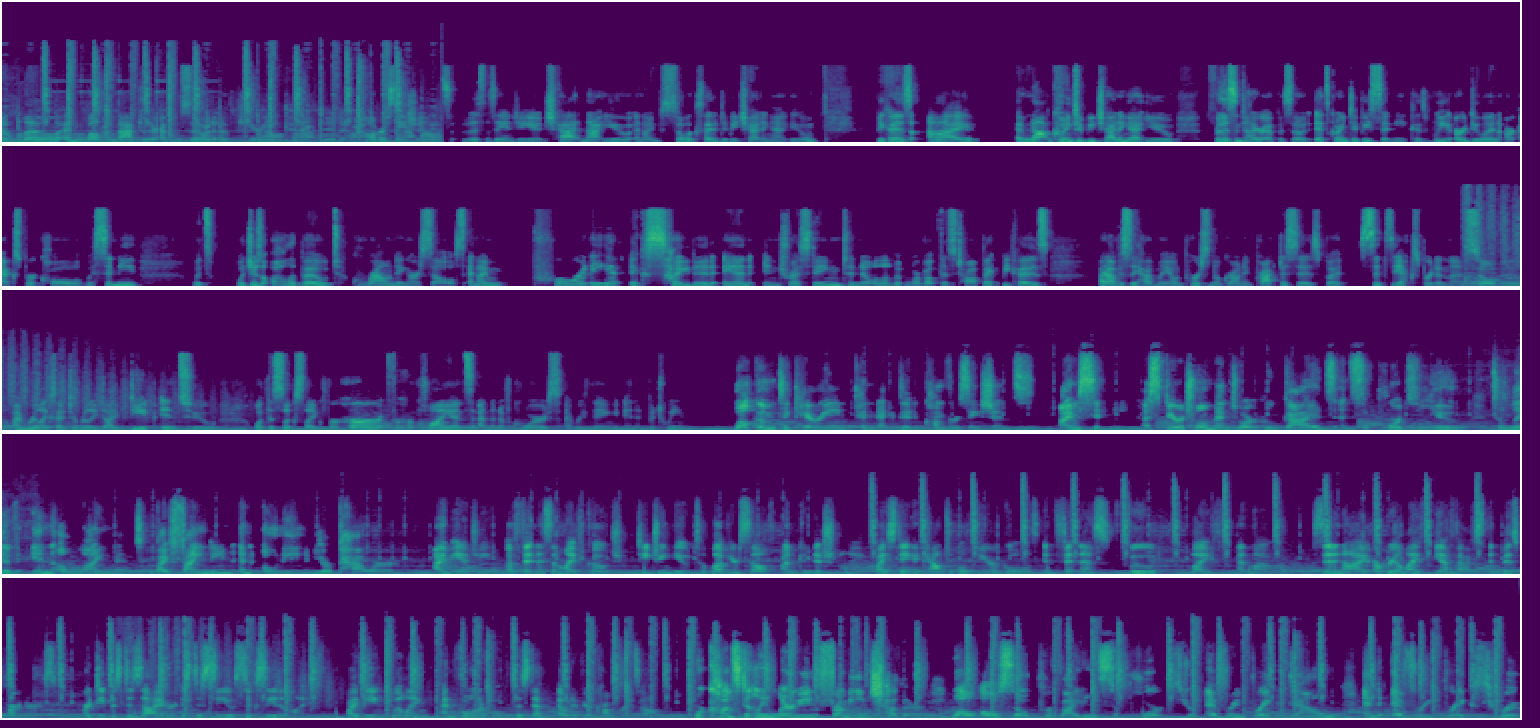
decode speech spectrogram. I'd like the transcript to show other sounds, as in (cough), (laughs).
Hello, and welcome back to another episode of Carrying Connected Conversations. This is Angie chatting at you, and I'm so excited to be chatting at you because I am not (laughs) going to be chatting at you for this entire episode. It's going to be Sydney because we are doing our expert call with Sydney, which, which is all about grounding ourselves. And I'm pretty excited and interesting to know a little bit more about this topic because I obviously have my own personal grounding practices, but Sid's the expert in this. So I'm really excited to really dive deep into what this looks like for her, for her clients, and then, of course, everything in and between. Welcome to Carrying Connected Conversations. I'm Sydney, a spiritual mentor who guides and supports you to live in alignment by finding and owning your power. I'm Angie, a fitness and life coach, teaching you to love yourself unconditionally by staying accountable to your goals in fitness, food, life, and love. Sid and I are real life BFFs and biz partners. Our deepest desire is to see you succeed in life by being willing and vulnerable to step out of your comfort zone. We're constantly learning from each other while also providing support through every breakdown and every breakthrough.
